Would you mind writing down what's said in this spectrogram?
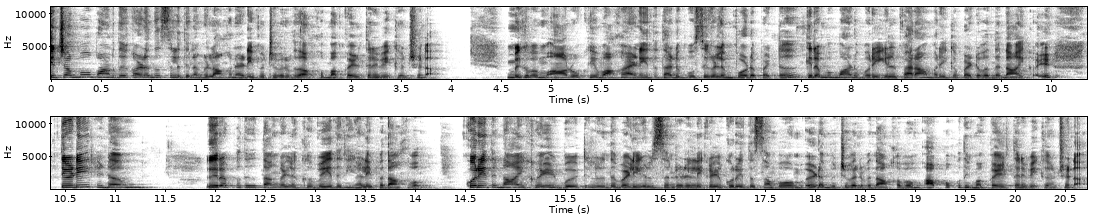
இச்சம்பவமானது கடந்த சில தினங்களாக நடைபெற்று வருவதாக மக்கள் தெரிவிக்கின்றனர். மிகவும் ஆரோக்கியமாக அனைத்து தடுப்பூசிகளும் போடப்பட்டு கிரமமான முறையில் பராமரிக்கப்பட்டு வந்த நாய்கள் திடீரென இறப்பது தங்களுக்கு வேதனை அளிப்பதாகவும் குறித்த நாய்கள் வீட்டிலிருந்து வெளியில் சென்ற நிலையில் குறித்த சம்பவம் இடம்பெற்று வருவதாகவும் அப்பகுதி மக்கள் தெரிவிக்கின்றனர்.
